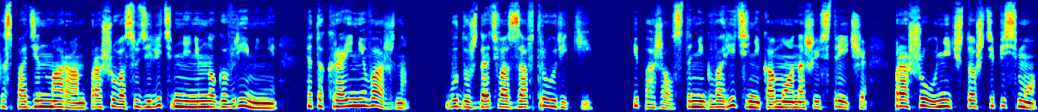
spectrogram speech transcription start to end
«Господин Маран, прошу вас уделить мне немного времени. Это крайне важно. Буду ждать вас завтра у реки. И, пожалуйста, не говорите никому о нашей встрече. Прошу, уничтожьте письмо.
